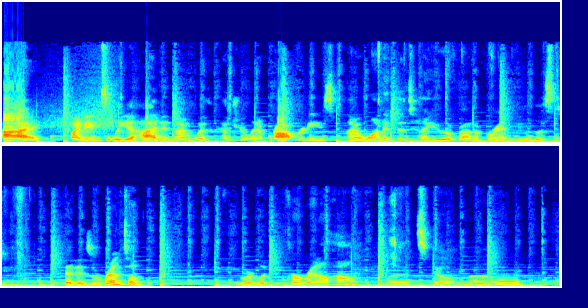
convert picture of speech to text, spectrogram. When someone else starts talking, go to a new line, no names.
Hi, my name is Leah Hyde and I'm with Countryland Properties and I wanted to tell you about a brand new listing that is a rental. If you are looking for a rental home, let's go look.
